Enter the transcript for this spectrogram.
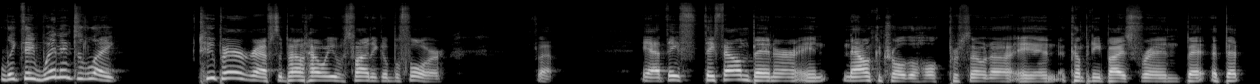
Like, they went into, like, two paragraphs about how he was fighting him before. But yeah, they they found Banner and now in control of the Hulk persona, and accompanied by his friend Bet, uh, Bet,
